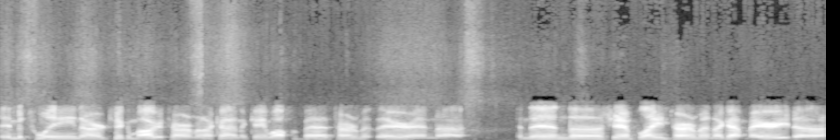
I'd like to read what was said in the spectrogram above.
in between our Chickamauga tournament, I kind of came off a bad tournament there, and uh, and then the Champlain tournament, I got married. Uh,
